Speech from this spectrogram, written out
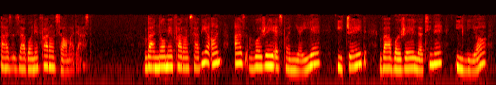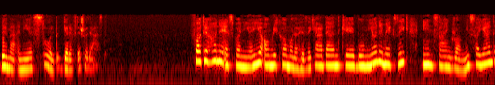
از زبان فرانسه آمده است و نام فرانسوی آن از واژه اسپانیایی ایجید و واژه لاتین ایلیا به معنی صلب گرفته شده است. فاتحان اسپانیایی آمریکا ملاحظه کردند که بومیان مکزیک این سنگ را میسایند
